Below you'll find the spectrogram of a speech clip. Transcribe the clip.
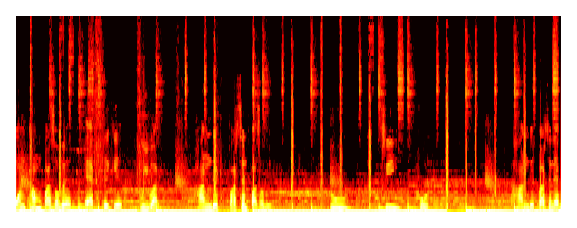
কনফার্ম পাস হবে এক থেকে দুইবার হান্ড্রেড পারসেন্ট পাস হবে। Two three four hundred percent এক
